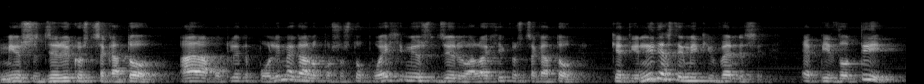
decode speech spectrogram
μείωση τζίρου 20%, άρα αποκλείεται πολύ μεγάλο ποσοστό που έχει μείωση τζίρου, αλλά όχι 20%, και την ίδια στιγμή η κυβέρνηση επιδοτεί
